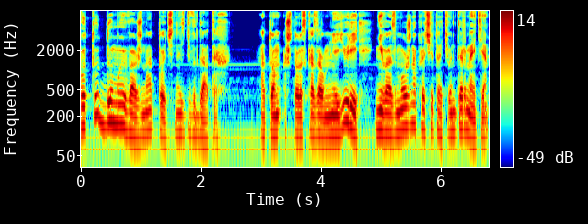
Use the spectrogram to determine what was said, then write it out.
Вот тут, думаю, важна точность в датах. О том, что рассказал мне Юрий, невозможно прочитать в интернете.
